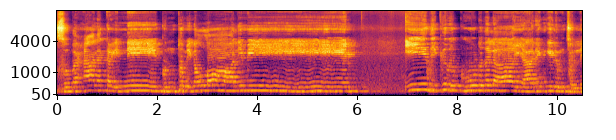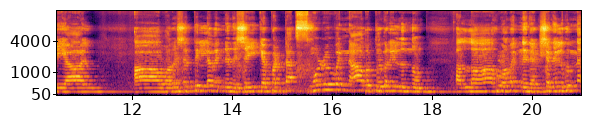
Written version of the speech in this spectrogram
സുബ്ഹാനക ഇന്നി കുന്തു മിനൽ കൂടുതലായി ആരെങ്കിലും ചൊല്ലിയാൽ ആ വർഷത്തിൽ അവന് നിശ്ചയിക്കപ്പെട്ട മുഴുവൻ ആപത്തുകളിൽ നിന്നും അള്ളാഹു അവന് രക്ഷ നൽകുന്നതാണ്.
